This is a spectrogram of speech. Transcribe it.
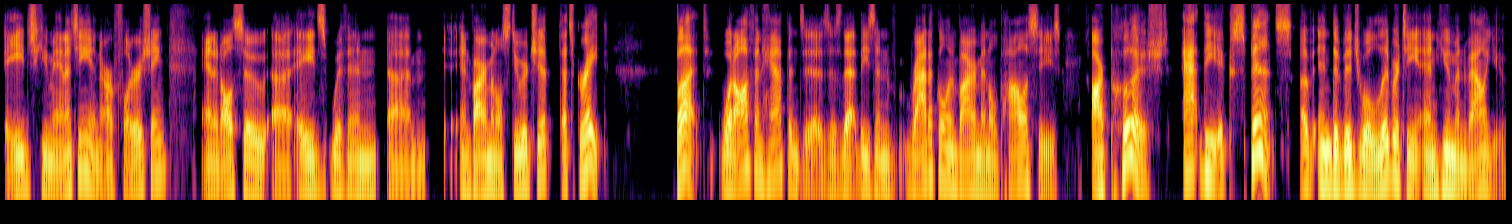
aids humanity and our flourishing, and it also uh, aids within um, environmental stewardship, that's great. But what often happens is is that these in radical environmental policies are pushed at the expense of individual liberty and human value.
